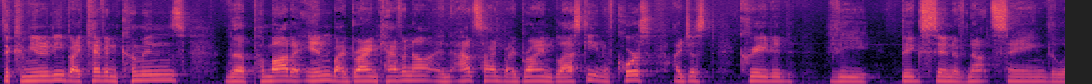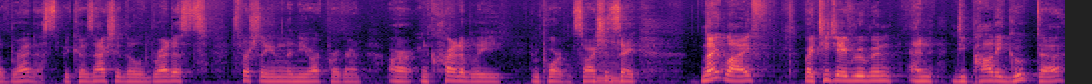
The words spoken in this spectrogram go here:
The Community by Kevin Cummins, The Pomada Inn by Brian Kavanaugh, and Outside by Brian Blasky. And of course, I just created the big sin of not saying the librettists because actually the librettists, especially in the New York program, are incredibly important. So I should mm. say Nightlife by TJ Rubin and Dipali Gupta,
